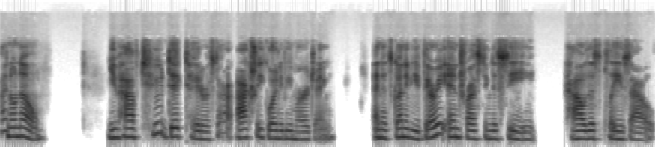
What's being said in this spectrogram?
I don't know you have two dictators that are actually going to be merging. And it's going to be very interesting to see how this plays out.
